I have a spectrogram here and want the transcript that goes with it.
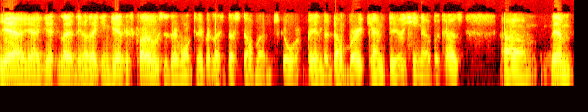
Yeah, yeah. Get let you know they can get as close as they want to, but let's just don't let them score. Bend but don't break kind of deal, you know, because um, them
